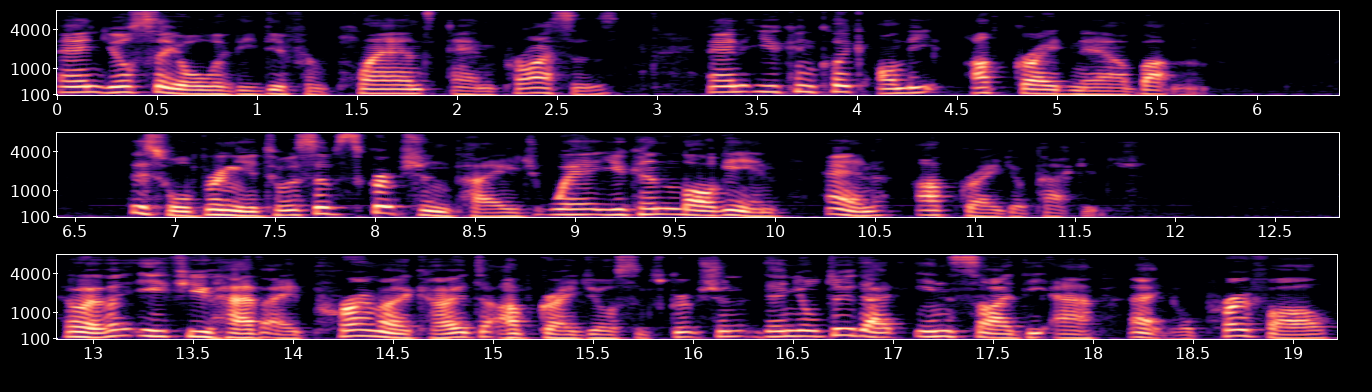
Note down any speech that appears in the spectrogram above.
and you'll see all of the different plans and prices, and you can click on the Upgrade Now button. This will bring you to a subscription page where you can log in and upgrade your package. However, if you have a promo code to upgrade your subscription, then you'll do that inside the app at your profile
